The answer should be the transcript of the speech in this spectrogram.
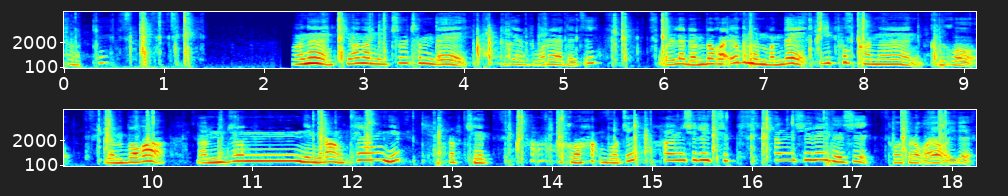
이렇게 이거는 기현아님 출처인데 이게 뭐라 해야 되지? 원래 멤버가 7멤버인데 이 포카는 그거 멤버가 남준님이랑 태영님 이렇게 하, 그 하, 뭐지? 한 시리즈 한 시리즈씩 더 들어가요. 이게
